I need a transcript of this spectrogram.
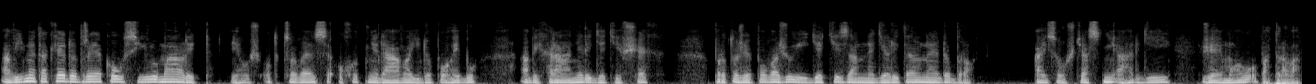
A víme také dobře, jakou sílu má lid, jehož otcové se ochotně dávají do pohybu, aby chránili děti všech, protože považují děti za nedělitelné dobro a jsou šťastní a hrdí, že je mohou opatrovat.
